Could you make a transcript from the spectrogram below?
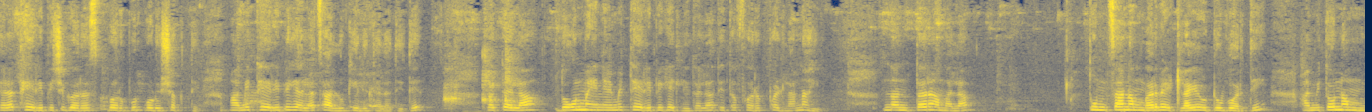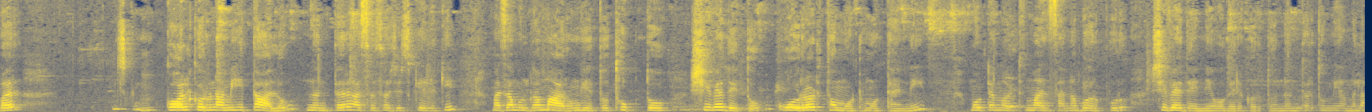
त्याला थेरपीची गरज भरपूर पडू शकते. आम्ही थेरपी घ्यायला चालू केली त्याला तिथे. तर त्याला दोन महिने आम्ही थेरपी घेतली. त्याला तिथं फरक पडला नाही. नंतर आम्हाला तुमचा नंबर भेटला यूट्यूबवरती आम्ही तो नंबर कॉल करून आम्ही इथं आलो. नंतर असं सजेस्ट केलं की माझा मुलगा मारून घेतो थुकतो शिवे देतो ओरडतो मोठमोठ्यांनी मोठ्या मोठ माणसांना भरपूर शिवे देणे वगैरे करतो. नंतर तुम्ही आम्हाला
